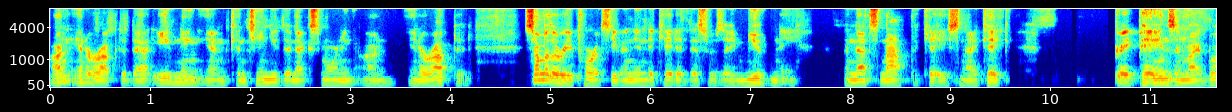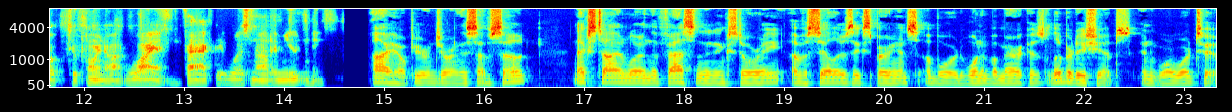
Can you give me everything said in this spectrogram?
uninterrupted that evening and continued the next morning uninterrupted. Some of the reports even indicated this was a mutiny, and that's not the case. And I take great pains in my book to point out why, in fact, it was not a mutiny. I hope you're enjoying this episode. Next time, learn the fascinating story of a sailor's experience aboard one of America's Liberty ships in World War II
